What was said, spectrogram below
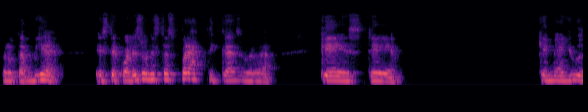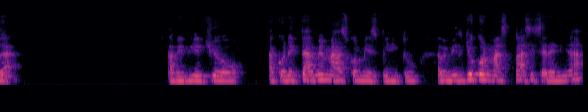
pero también, este, cuáles son estas prácticas, ¿verdad? Que, este, que me ayudan a vivir yo, a conectarme más con mi espíritu, a vivir yo con más paz y serenidad?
